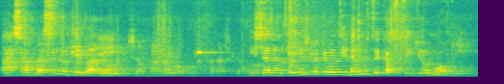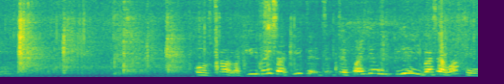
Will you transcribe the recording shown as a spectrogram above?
Ah, San Blas se lo llevaron. San Blas no lo buscarás que no Y San Antonio se ve que lo tienen desde Castellón, ¿no? Ostras, aquí, ¿ves? Aquí te, te- te falla un pie y vas abajo.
